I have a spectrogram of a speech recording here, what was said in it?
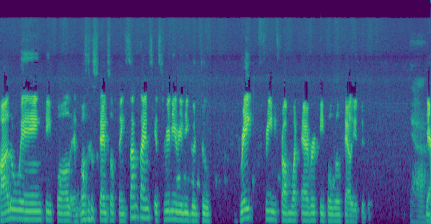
following people and all those kinds of things. Sometimes it's really, really good to break free from whatever people will tell you to do. Yeah, yeah.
